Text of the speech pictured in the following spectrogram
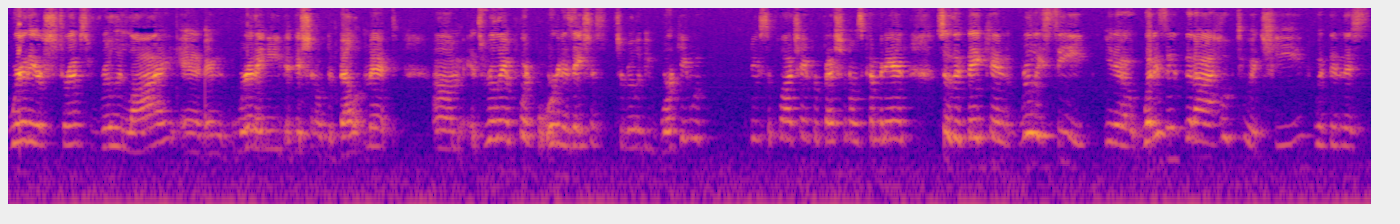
where their strengths really lie, and, and where they need additional development. Um, it's really important for organizations to really be working with new supply chain professionals coming in so that they can really see, you know, what is it that I hope to achieve within this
